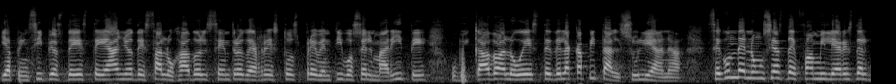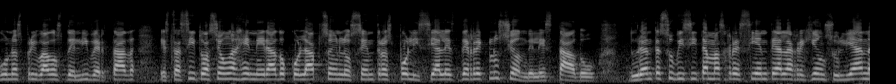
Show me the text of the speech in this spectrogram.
y a principios de este año desalojado el centro de arrestos preventivos El Marite, ubicado al oeste de la capital zuliana. Según denuncias de familiares de algunos privados de libertad, esta situación ha generado colapso en los centros policiales de reclusión del estado. Durante su visita más reciente a la región zuliana,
